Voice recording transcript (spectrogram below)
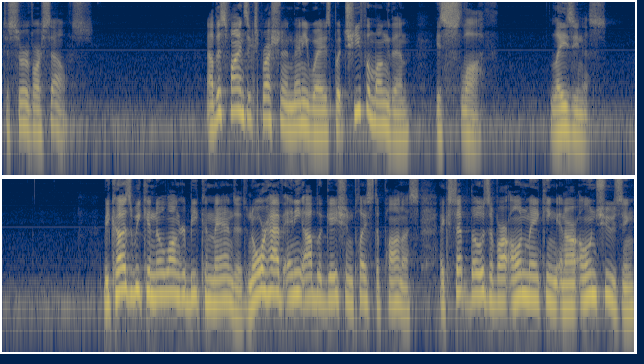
to serve ourselves. Now, this finds expression in many ways, but chief among them is sloth, laziness. Because we can no longer be commanded, nor have any obligation placed upon us except those of our own making and our own choosing,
